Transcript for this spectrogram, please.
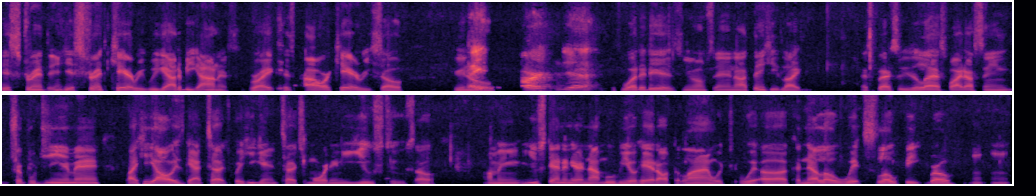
his strength and his strength carry. We got to be honest, right? His power carry. So you know, Hard, yeah. it's what it is. You know what I'm saying? I think he like, especially the last fight I seen Triple G in, man. Like he always got touched, but he getting touched more than he used to. So, I mean, you standing there not moving your head off the line with with uh Canelo with slow feet, bro. Mm-mm.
